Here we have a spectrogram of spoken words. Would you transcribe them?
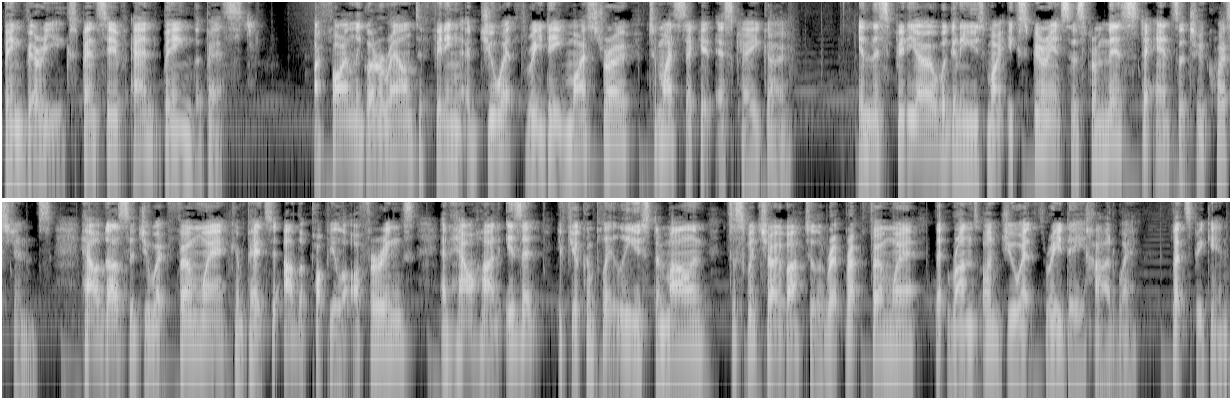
being very expensive and being the best. I finally got around to fitting a Duet 3D Maestro to my second SK Go. In this video, we're going to use my experiences from this to answer two questions. How does the Duet firmware compare to other popular offerings, and how hard is it, if you're completely used to Marlin, to switch over to the RepRap firmware that runs on Duet 3D hardware? Let's begin.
